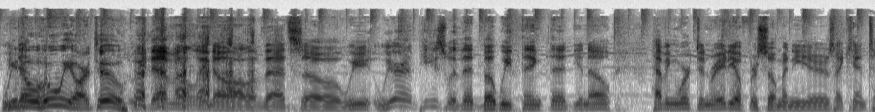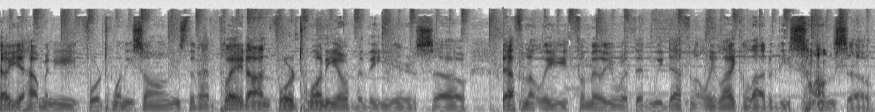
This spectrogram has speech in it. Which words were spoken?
We, we de- know who we are too. we definitely know all of that. So we we're at peace with it, but we think that you know having worked in radio for so many years, I can't tell you how many 420 songs that I've played on 420 over the years. So definitely familiar with it, and we definitely like a lot of these songs. So,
